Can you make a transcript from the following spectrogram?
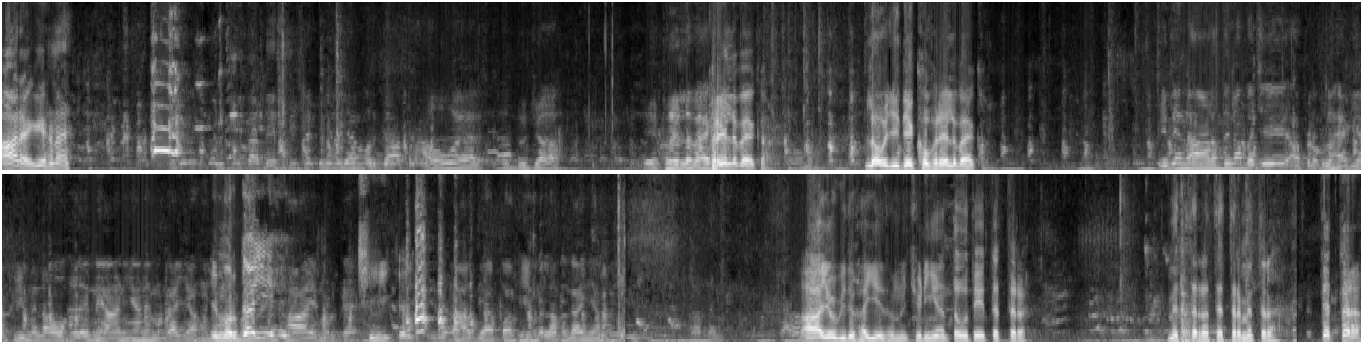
ਆ ਰਹਿ ਗਏ ਹਨਾ। ਇਹਦੇ ਵਿੱਚ ਮੁਰਗੀ ਤਾਂ ਦੇਸੀ ਛੱਡੀ ਹੋਈ ਆ ਮੁਰਗਾ ਆਪਣਾ ਉਹ ਹੈ ਦੂਜਾ ਇਹ ਫਰਿੱਲ ਬੈਗ ਫਰਿੱਲ ਬੈਕ ਲਓ ਜੀ ਦੇਖੋ ਫਰਿੱਲ ਬੈਕ ਇਹਦੇ ਨਾਲ ਦੇ ਨਾ ਬੱਚੇ ਆਪਣੇ ਕੋਲ ਹੈਗੀਆਂ ਫੀਮੇਲਾਂ ਉਹ ਹਲੇ ਨਿਆਣੀਆਂ ਨੇ ਮੰਗਾਈਆਂ ਹੋਈਆਂ। ਇਹ ਮੁਰਗਾ ਹੀ ਇਹ? ਹਾਂ ਇਹ ਮੁਰਗਾ ਹੈ। ਠੀਕ ਹੈ ਜੀ। ਇਹਦੇ ਨਾਲ ਦੀਆਂ ਆਪਾਂ ਫੀਮੇਲਾਂ ਮੰਗਾਈਆਂ ਹੋਈਆਂ। ਆ ਜੋ ਵੀ ਦਿਖਾਈਏ ਤੁਹਾਨੂੰ ਚਿੜੀਆਂ ਤੋਤੇ ਤਿੱਤਰ। ਮਿੱਤਰ ਤਿੱਤਰ ਮਿੱਤਰ। ਤਿੱਤਰ।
